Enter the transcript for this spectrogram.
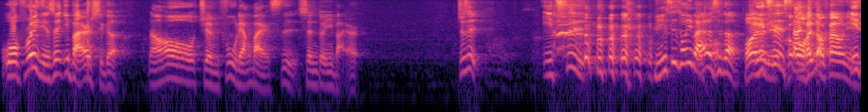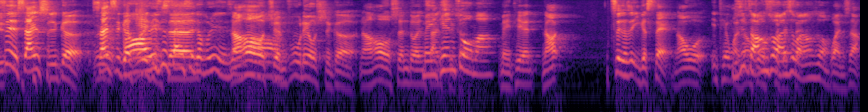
我俯卧撑一百二十个，然后卷腹两百四，深蹲一百二，就是一次 你一次做一百二十个，我一次三，我很少看到你一次三十个，三十个哦俯卧一次三十个俯卧撑然后哦。卷腹六十个，然后深蹲每天做吗？每天，然后这个是一个 set，然后我一天晚上你是早上做还是晚上做？晚上，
